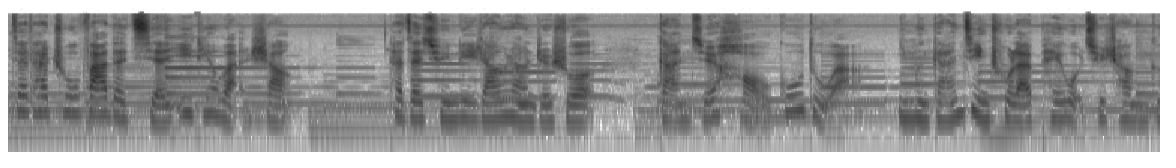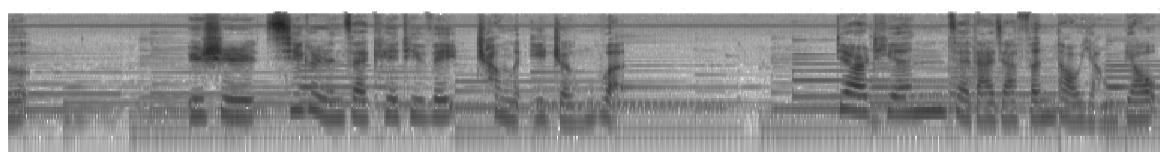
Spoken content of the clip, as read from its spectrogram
在他出发的前一天晚上，他在群里嚷嚷着说：“感觉好孤独啊！你们赶紧出来陪我去唱歌。”于是七个人在 KTV 唱了一整晚。第二天，在大家分道扬镳、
